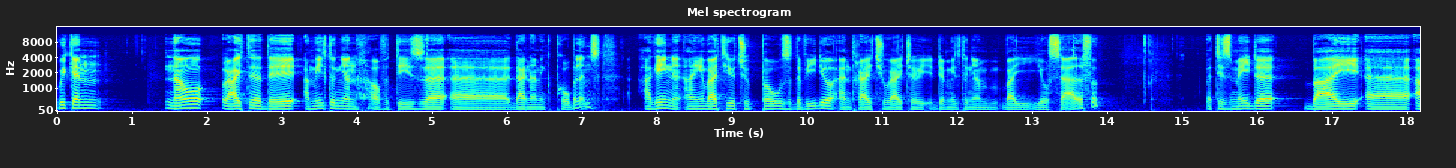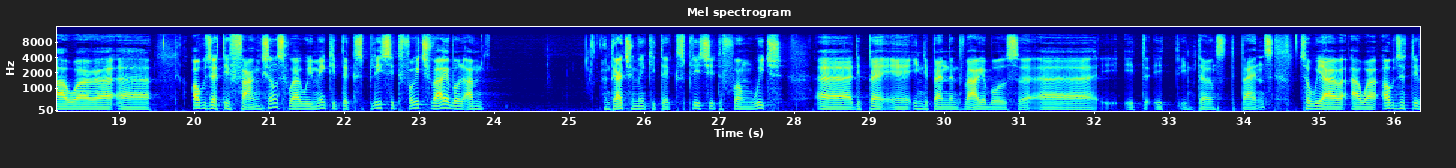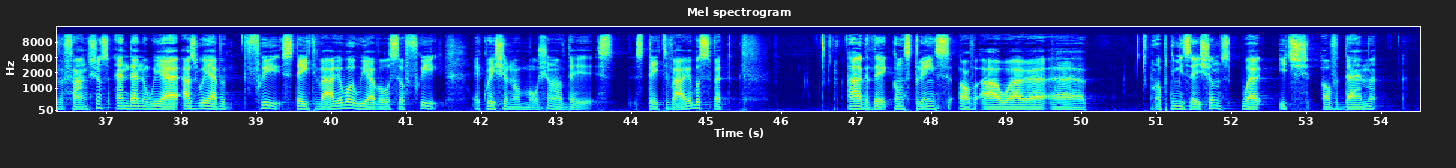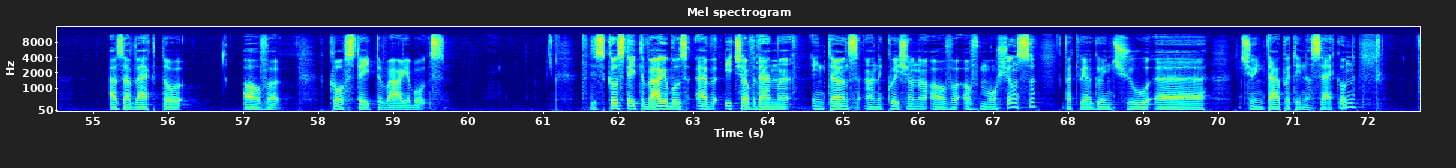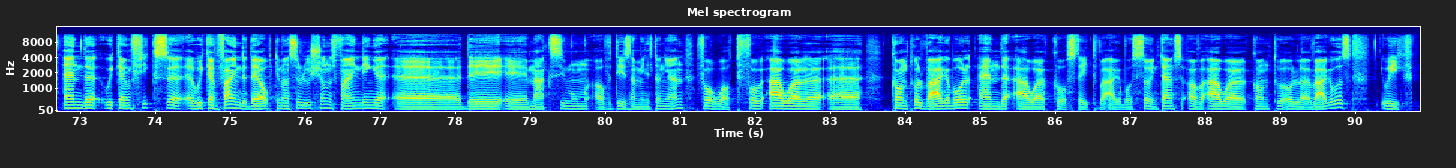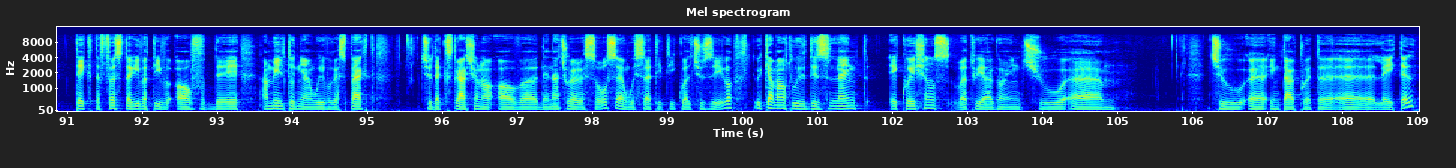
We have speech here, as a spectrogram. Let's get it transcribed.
We can now write uh, the Hamiltonian of these uh, uh, dynamic problems. Again, I invite you to pause the video and try to write the Hamiltonian by yourself. That is made by our objective functions where we make it explicit for each variable I'm and try to make it explicit from which uh, uh, independent variables uh, it, it in turns depends. So we have our objective functions and then we are, as we have a free state variable, we have also free equation of motion of the state variables that are the constraints of our uh, optimizations where each of them has a vector of uh, co-state variables. These co-state variables have each of them uh, in turns an equation of, of motions that we are going to, uh, to interpret in a second. And uh, we can fix, uh, we can find the optimal solutions finding uh, the uh, maximum of this Hamiltonian for what? For our control variable and our co-state variables. So in terms of our control variables, we take the first derivative of the Hamiltonian with respect to the extraction of uh, the natural resource and we set it equal to zero. We come out with this length equations that we are going to um, to uh, interpret uh, later.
